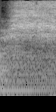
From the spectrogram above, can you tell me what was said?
gosh.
